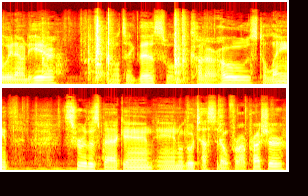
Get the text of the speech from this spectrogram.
the way down to here. And we'll take this, we'll cut our hose to length, screw this back in, and we'll go test it out for our pressure.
